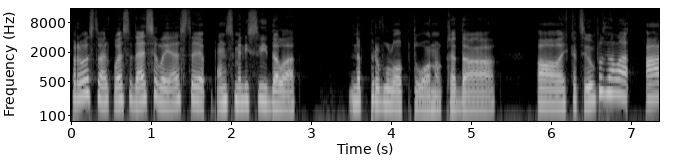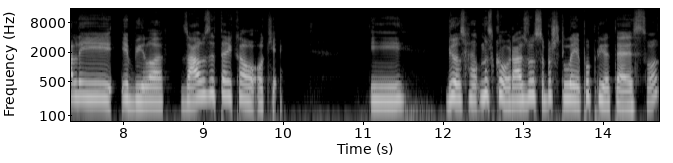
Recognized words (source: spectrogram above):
Prva stvar koja se desila jeste, ona se meni svidela na prvu loptu, ono, kada, ovaj, kad se upoznala, ali je bila zauzeta i kao, ok. I bilo smo, znaš kao, razvilo se baš lepo prijateljstvo.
